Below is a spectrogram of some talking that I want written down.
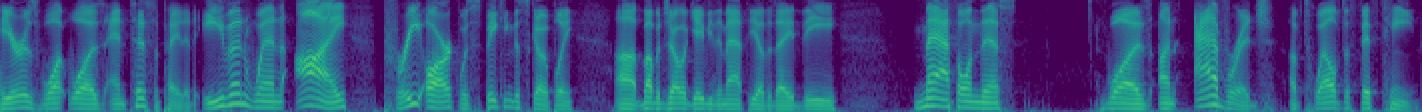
Here is what was anticipated. Even when I, pre arc, was speaking to Scopely, uh, Bubba Joe gave you the math the other day. The math on this was an average of 12 to 15.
